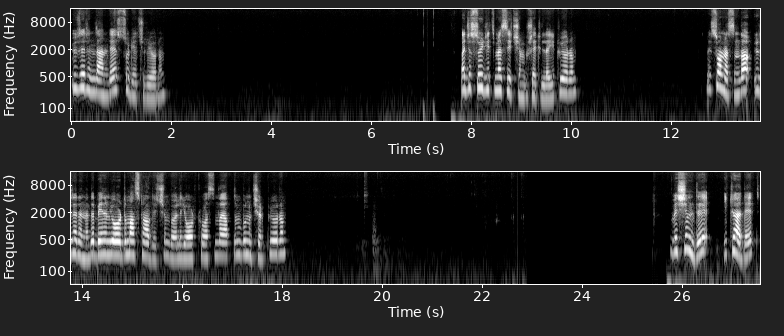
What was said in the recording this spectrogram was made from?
Üzerinden de su geçiriyorum. Acı suyu gitmesi için bu şekilde yıkıyorum. Ve sonrasında üzerine de benim yoğurdum az kaldığı için böyle yoğurt kovasında yaptım. Bunu çırpıyorum. Ve şimdi 2 adet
